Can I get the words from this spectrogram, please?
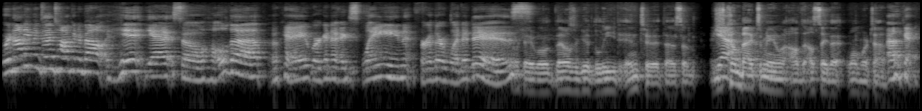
We're not even done talking about HIIT yet, so hold up. Okay, we're gonna explain further what it is. Okay, well that was a good lead into it though. So just Yeah. come back to me and I'll I'll say that one more time. Okay,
